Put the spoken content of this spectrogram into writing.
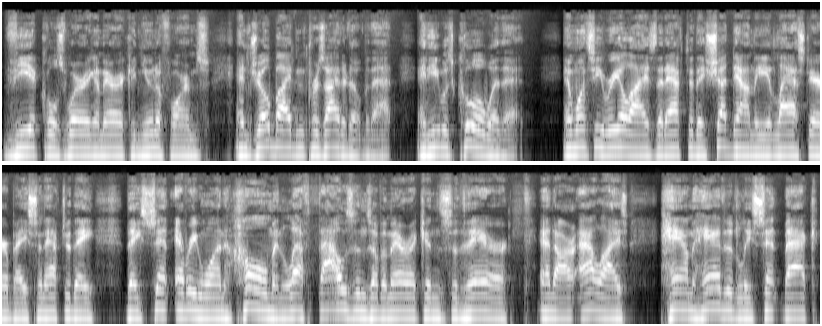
vehicles wearing American uniforms. And Joe Biden presided over that, and he was cool with it. And once he realized that after they shut down the last airbase and after they, they sent everyone home and left thousands of Americans there and our allies, ham handedly sent back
